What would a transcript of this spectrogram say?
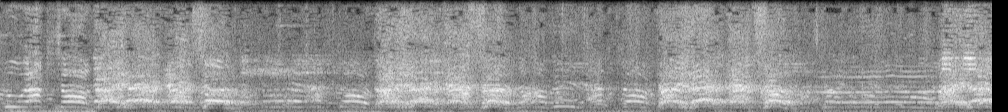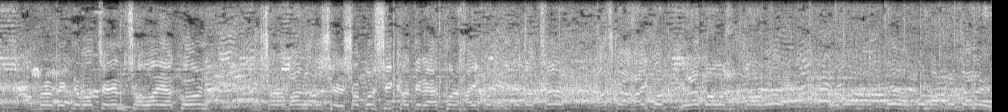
অ্যাকশন আপনারা দেখতে পাচ্ছেন সবাই এখন সারা বাংলাদেশের সকল শিক্ষার্থীরা এখন হাইকোর্টের দিকে যাচ্ছে। আজকে হাইকোর্ট ঘেরা কর্মসূচি হবে এবং আজকে এখন আপনারা জানেন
